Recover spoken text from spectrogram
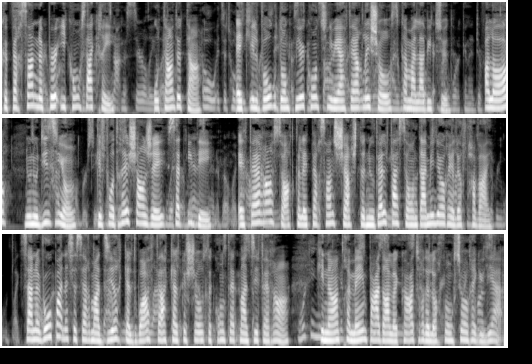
que personne ne peut y consacrer autant de temps et qu'il vaut donc mieux continuer à faire les choses comme à l'habitude. Alors, nous nous disions qu'il faudrait changer cette idée et faire en sorte que les personnes cherchent de nouvelles façons d'améliorer leur travail. Ça ne vaut pas nécessairement dire qu'elles doivent faire quelque chose de complètement différent qui n'entre même pas dans le cadre de leur fonction régulière.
